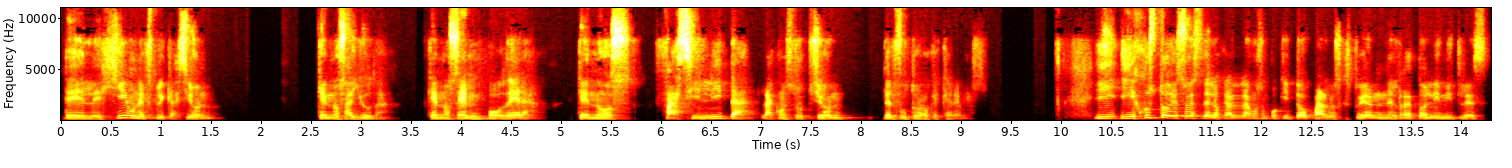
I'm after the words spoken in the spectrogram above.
de elegir una explicación que nos ayuda, que nos empodera, que nos facilita la construcción del futuro que queremos. Y, justo eso es de lo que hablamos un poquito para los que estuvieron en el reto Limitless.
